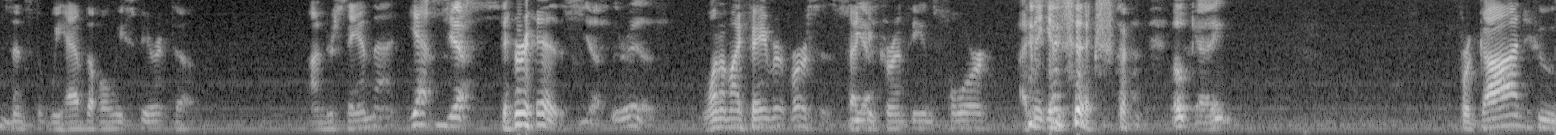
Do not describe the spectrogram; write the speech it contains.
Since we have the Holy Spirit to understand that? Yes. Yes. There is. Yes, there is. One of my favorite verses, Second Yes. Corinthians 4, I think it's 6. Okay. For God, who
